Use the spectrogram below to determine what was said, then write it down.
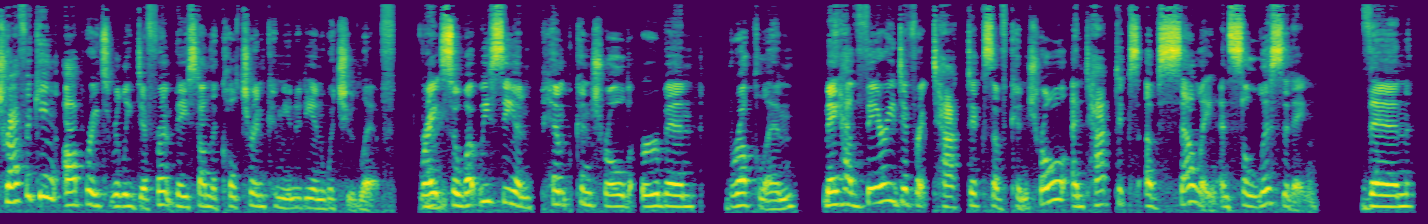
trafficking operates really different based on the culture and community in which you live. Right. So what we see in pimp controlled urban Brooklyn may have very different tactics of control and tactics of selling and soliciting than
